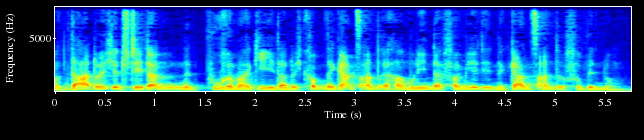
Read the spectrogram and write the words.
Und dadurch entsteht dann eine pure Magie, dadurch kommt eine ganz andere Harmonie in der Familie, eine ganz andere Verbindung.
